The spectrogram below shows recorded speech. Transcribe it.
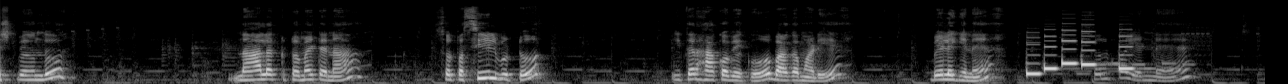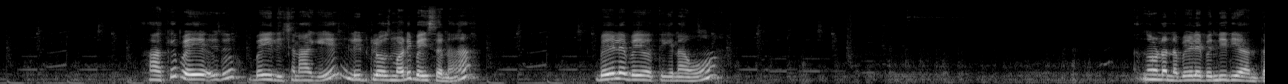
ಎಷ್ಟು ಒಂದು ನಾಲ್ಕು ಟೊಮೆಟೊನ ಸ್ವಲ್ಪ ಸೀಳ್ಬಿಟ್ಟು ಈ ಥರ ಹಾಕೋಬೇಕು, ಭಾಗ ಮಾಡಿ. ಬೆಳಗ್ಗೆ ಸ್ವಲ್ಪ ಎಣ್ಣೆ ಹಾಕಿ ಬೇಯ ಇದು ಬೇಯಲಿ, ಚೆನ್ನಾಗಿ ಲಿಡ್ ಕ್ಲೋಸ್ ಮಾಡಿ ಬೇಯಿಸೋಣ. ಬೇಳೆ ಬೇಯೋತ್ತಿಗೆ ನಾವು ನೋಡೋಣ, ಬೇಳೆ ಬೆಂದಿದೆಯಾ ಅಂತ?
